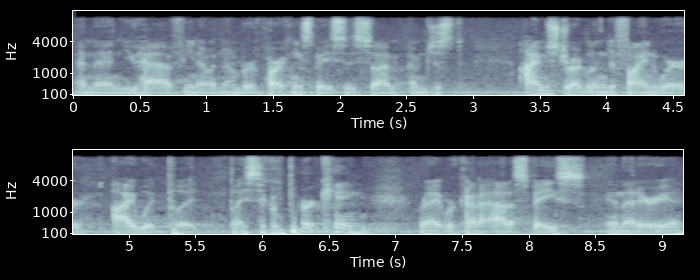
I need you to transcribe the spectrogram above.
and then you have, you know, a number of parking spaces, so I'm, I'm just, I'm struggling to find where I would put bicycle parking, right? We're kind of out of space in that area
